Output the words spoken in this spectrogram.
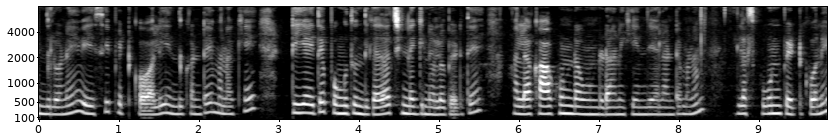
ఇందులోనే వేసి పెట్టుకోవాలి. ఎందుకంటే మనకి టీ అయితే పొంగుతుంది కదా చిన్న గిన్నెలో పెడితే. అలా కాకుండా ఉండడానికి ఏం చేయాలంటే మనం ఇలా స్పూన్ పెట్టుకొని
